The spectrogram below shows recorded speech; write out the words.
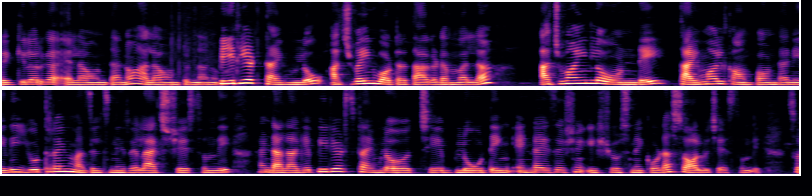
రెగ్యులర్గా ఎలా ఉంటానో అలా ఉంటున్నాను. పీరియడ్ టైంలో అజ్వైన్ వాటర్ తాగడం వల్ల అజ్వైన్లో ఉండే థైమాల్ కాంపౌండ్ అనేది యూట్రైన్ మజిల్స్ని రిలాక్స్ చేస్తుంది అండ్ అలాగే పీరియడ్స్ టైంలో వచ్చే బ్లోటింగ్ ఎండైజేషన్ ఇష్యూస్ని కూడా సాల్వ్ చేస్తుంది. సో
